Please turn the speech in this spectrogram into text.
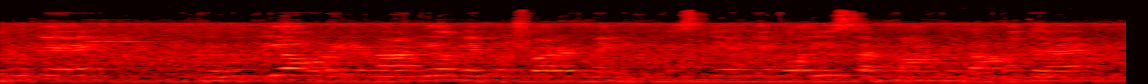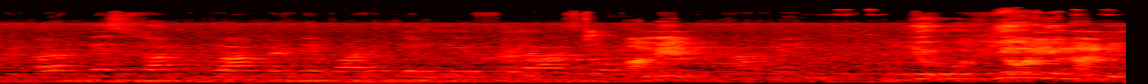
کیونکہ یہودیوں اور یونانیوں میں کچھ فرق نہیں اس لیے کہ وہی سب کا خداوند ہے اور اپنے سب دعا کرنے والوں کے لیے فیاض ہے آمین آمین یہودی اور یونانی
